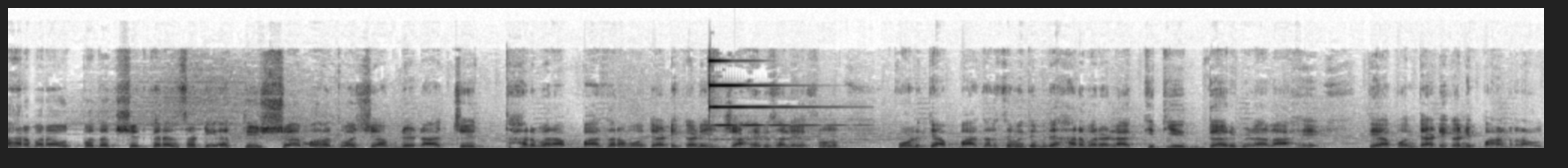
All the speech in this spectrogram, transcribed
हरभरा उत्पादक शेतकऱ्यांसाठी अतिशय महत्त्वाचे अपडेट आजचे हरभरा बाजारभाव त्या ठिकाणी जाहीर झाले असून कोणत्या बाजार समितीमध्ये हरभऱ्याला किती दर मिळाला आहे ते आपण त्या ठिकाणी पाहणार आहोत.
